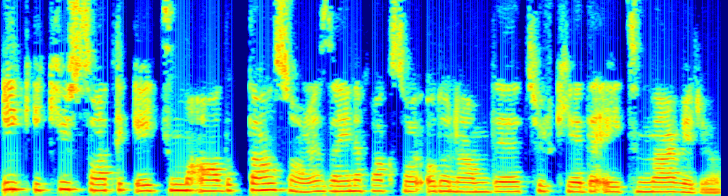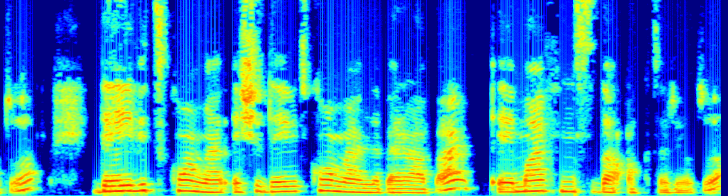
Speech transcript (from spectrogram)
ilk 200 saatlik eğitimi aldıktan sonra Zeynep Aksoy o dönemde Türkiye'de eğitimler veriyordu. David Cornwell, eşi David Cornwell ile beraber e, mindfulness'ı da aktarıyordu.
